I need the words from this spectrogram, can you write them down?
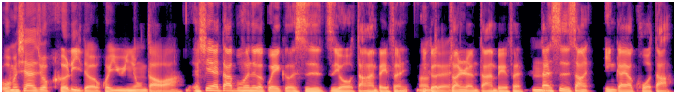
我们现在就合理的会运用到啊，现在大部分这个规格是只有档案备份，一个专人档案备份，但事实上应该要扩大。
